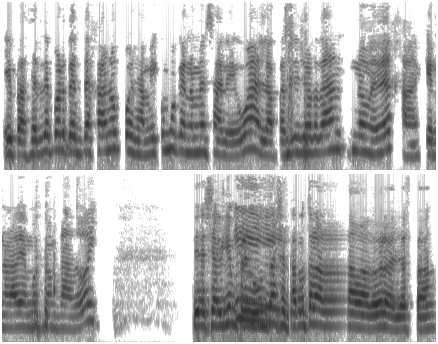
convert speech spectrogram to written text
Y para hacer deporte en tejano, pues a mí como que no me sale igual. La Patrick Jordan no me deja, que no la habíamos comprado hoy. Y si alguien Y- pregunta, se te ha roto la lavadora, ya está.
